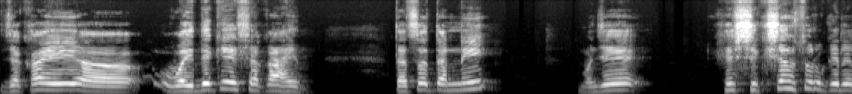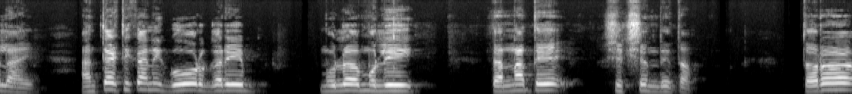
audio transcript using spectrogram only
ज्या काही वैद्यकीय शाखा आहेत त्याचं त्यांनी म्हणजे हे शिक्षण सुरू केलेलं आहे. आणि त्या ठिकाणी गोर गरीब मुलं मुली त्यांना ते शिक्षण देतात. तर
